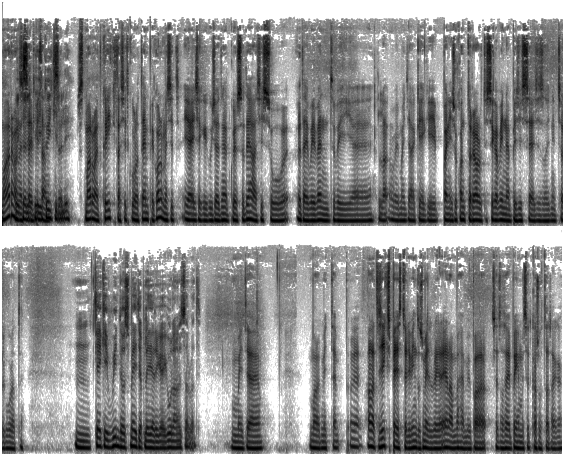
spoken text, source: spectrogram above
ma arvan, et see ei pidanud, sest ma arvan, et kõik tahtsid kuulata MP3-sid ja isegi kui sa ei teadnud, kuidas seda teha, siis su õde või vend või, või ma ei tea, keegi pani su kontoriarvutisse ka Winampi sisse ja siis sa said neid seal kuulata. mm,. keegi Windows Media Player'iga ei kuulanud, sa arvad? ma ei tea jah, ma arvan, et mitte, alates XP-st oli Windows Mail veel enam-vähem juba, seda sai põhimõtteliselt kasutada, aga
